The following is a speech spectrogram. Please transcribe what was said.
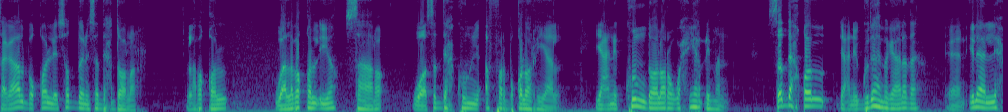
sagaal boqol iyo soddon iyo saddex dollar. Laba qol waa laba qol iyo saalo waa saddex kun iyo afar boqoloo riyaal. Yacni kun dollaroo wax yar dhiman. Saddex qol yacni gudaha magaalada ilaa lix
